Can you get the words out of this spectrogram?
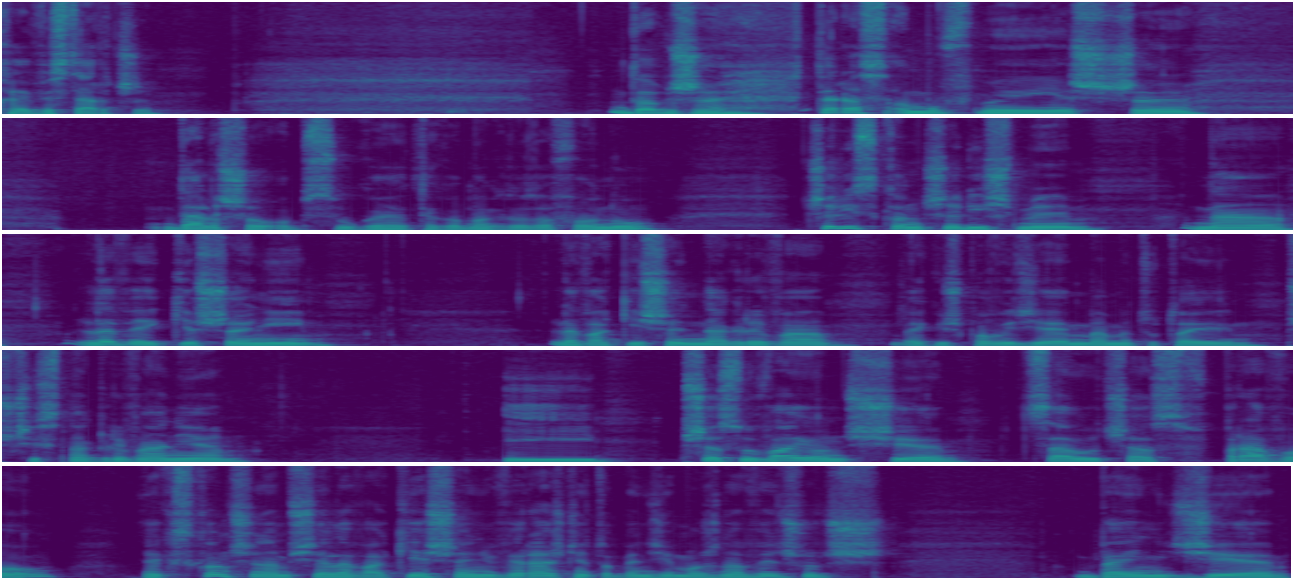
Okay, wystarczy. Dobrze, teraz omówmy jeszcze dalszą obsługę tego magnetofonu, czyli skończyliśmy na lewej kieszeni. Lewa kieszeń nagrywa, jak już powiedziałem, mamy tutaj przycisk nagrywania i przesuwając się cały czas w prawo, jak skończy nam się lewa kieszeń, wyraźnie to będzie można wyczuć, będzie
